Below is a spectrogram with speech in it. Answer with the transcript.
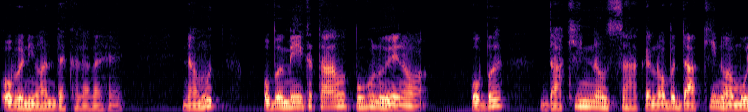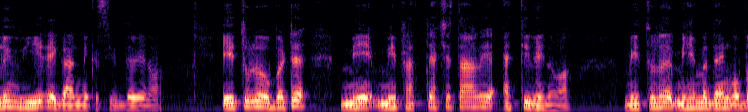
ඔබ නිවන් දැකලා නැහැ. නමුත් ඔබ මේක තාම පුහුණු වෙනවා. ඔබ දකින්න උත්සාහ කරන ඔබ දකින්නවා මුලින් වීරය ගන්න එක සිද්ධ වෙනවා. ඒ තුල ඔබට මේ මේ ප්‍රත්‍යක්ෂතාවය ඇති වෙනවා. මේ තුල මෙහෙම දැන් ඔබ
